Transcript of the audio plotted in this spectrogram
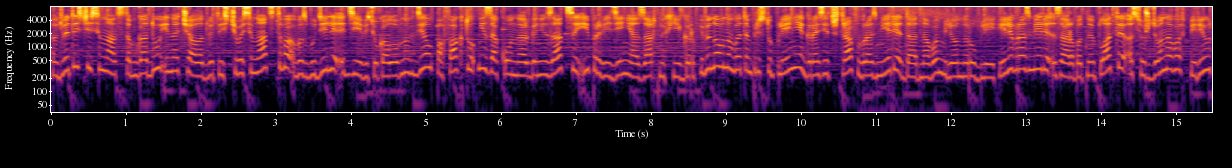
В 2017 году и начало 2018 возбудили 9 уголовных дел по факту незаконной организации и проведения азартных игр. Виновным в этом преступлении грозит штраф в размере до 1 миллиона рублей или в размере заработной платы осужденного в период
